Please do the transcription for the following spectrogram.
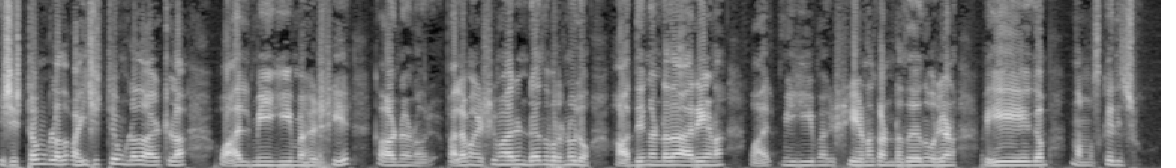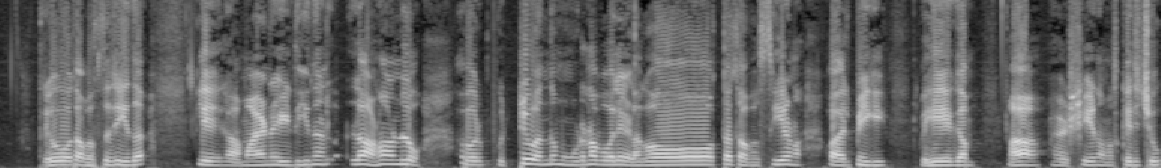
വിശിഷ്ടമുള്ളത് വൈശിഷ്ട്യമുള്ളതായിട്ടുള്ള വാൽമീകി മഹർഷിയെ കാണുകയാണ് അവർ പല മഹർഷിമാരുണ്ട് എന്ന് പറഞ്ഞല്ലോ. ആദ്യം കണ്ടത് ആരെയാണ്? വാൽമീകി മഹർഷിയാണ് കണ്ടത് എന്ന് പറയുകയാണ് വേഗം നമസ്കരിച്ചു. എത്രയോ തപസ് ചെയ്ത് ഇല്ലേ രാമായണം എഴുതിയെന്നുള്ള ആളാണല്ലോ. അവർ പുറ്റ് വന്ന് മൂടണ പോലെ ഇളകാത്ത തപസ്സിയാണ് വാൽമീകി. വേഗം ആ മഹർഷിയെ നമസ്കരിച്ചു.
